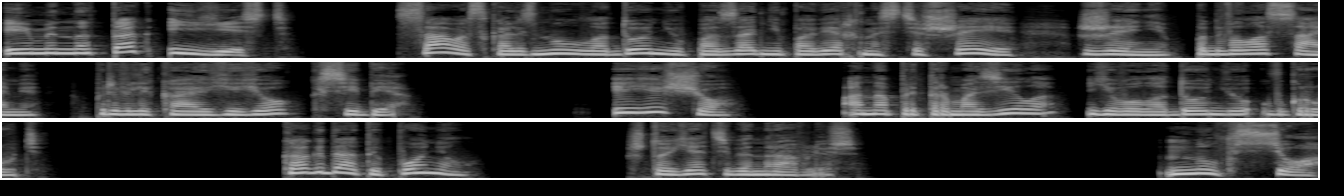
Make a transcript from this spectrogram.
«Именно так и есть». Сава скользнул ладонью по задней поверхности шеи Жени под волосами, привлекая ее к себе. «И еще». Она притормозила его ладонью в грудь. «Когда ты понял, что я тебе нравлюсь?» «Ну все»,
